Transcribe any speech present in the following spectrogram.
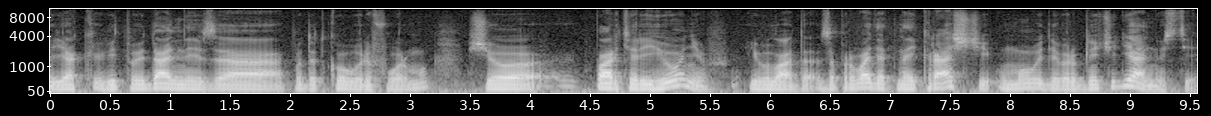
як відповідальний за податкову реформу, що партія регіонів і влада запровадять найкращі умови для виробничої діяльності.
